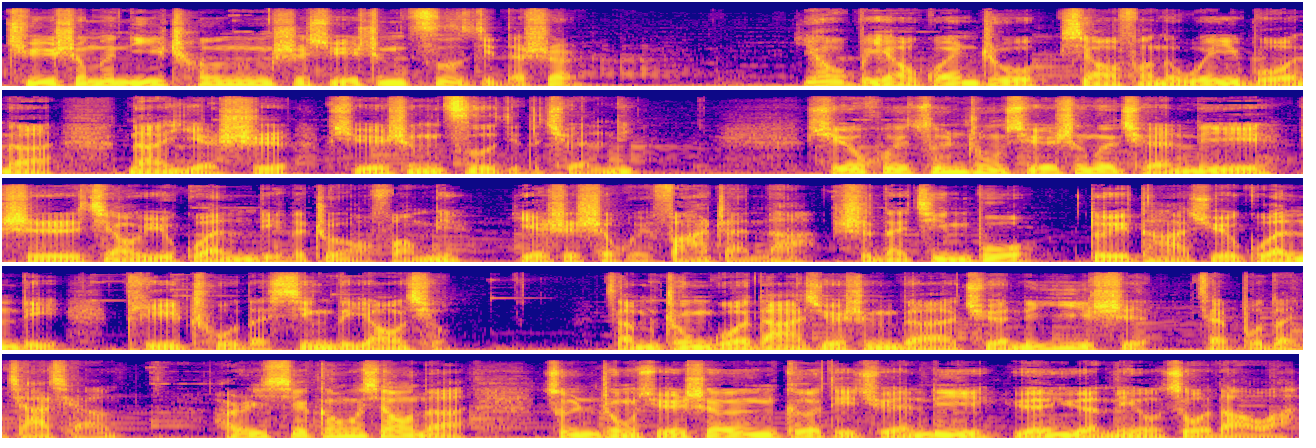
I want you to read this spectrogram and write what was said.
取什么昵称是学生自己的事儿，要不要关注校方的微博呢？那也是学生自己的权利。学会尊重学生的权利是教育管理的重要方面，也是社会发展呐、时代进步对大学管理提出的新的要求。咱们中国大学生的权利意识在不断加强，而一些高校呢，尊重学生个体权利远远没有做到啊。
